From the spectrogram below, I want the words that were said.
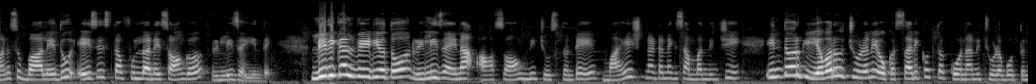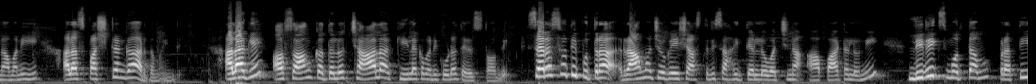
మనసు బాలేదు ఏసేస్తా ఫుల్ అనే సాంగ్ రిలీజ్ అయ్యింది. లిరికల్ వీడియోతో రిలీజ్ అయిన ఆ సాంగ్ని చూస్తుంటే మహేష్ నటనకి సంబంధించి ఇంతవరకు ఎవరూ చూడని ఒక సరికొత్త కోణాన్ని చూడబోతున్నామని అలా స్పష్టంగా అర్థమైంది. అలాగే ఆ సాంగ్ కథలో చాలా కీలకమని కూడా తెలుస్తోంది. సరస్వతి పుత్ర రామజోగే శాస్త్రి సాహిత్యంలో వచ్చిన ఆ పాటలోని లిరిక్స్ మొత్తం ప్రతి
